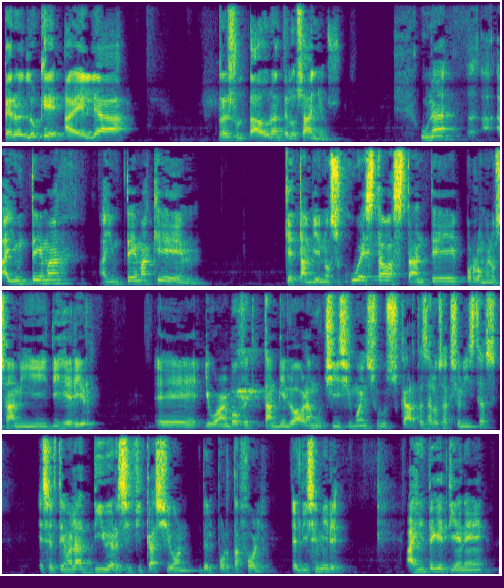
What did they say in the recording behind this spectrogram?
pero es lo que a él le ha resultado durante los años. Una, hay un tema, hay un tema que, que también nos cuesta bastante, por lo menos a mí, digerir. Eh, y Warren Buffett también lo habla muchísimo en sus cartas a los accionistas, es el tema de la diversificación del portafolio. Él dice, mire, hay gente que tiene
